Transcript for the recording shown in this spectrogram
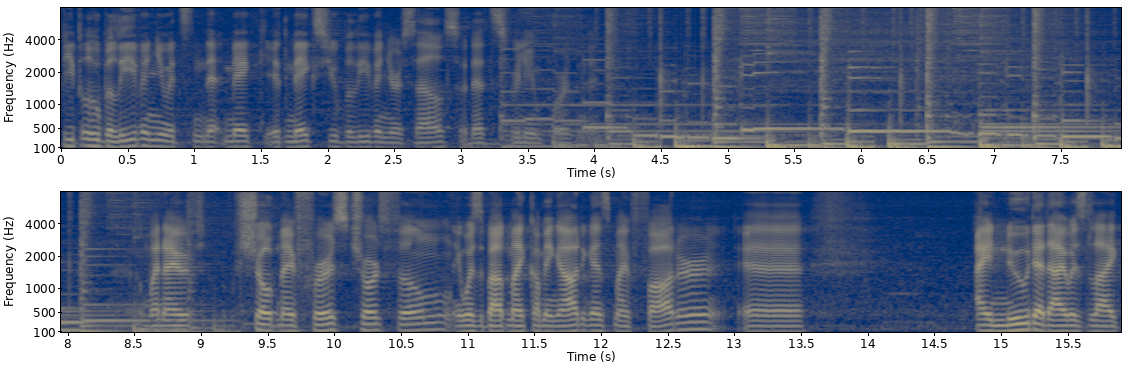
people who believe in you it's make it makes you believe in yourself so that's really important when I showed my first short film. It was about my coming out against my father. Uh, I knew that I was like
